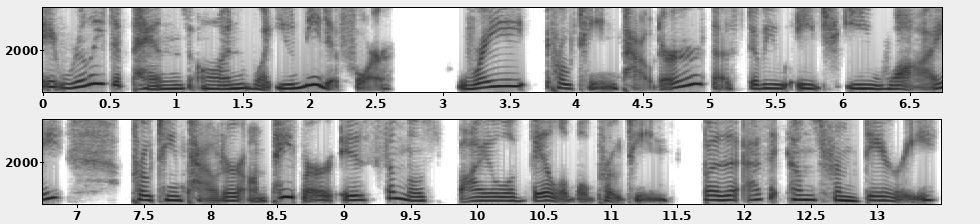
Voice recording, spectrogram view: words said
it really depends on what you need it for. Whey protein powder, that's W H E Y, protein powder on paper is the most bioavailable protein. But as it comes from dairy,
